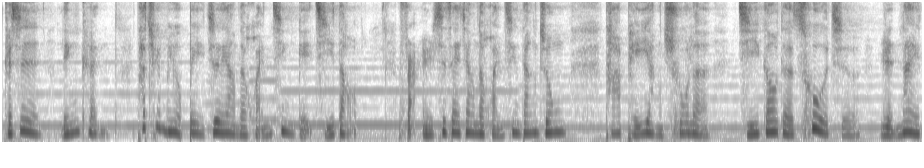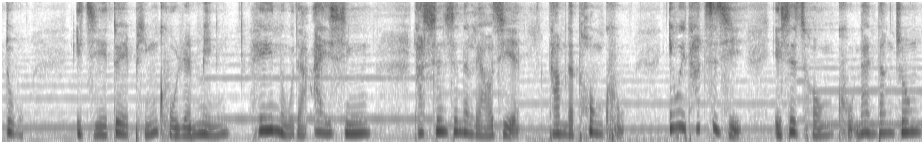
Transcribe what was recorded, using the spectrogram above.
可是林肯，他却没有被这样的环境给击倒，反而是在这样的环境当中，他培养出了极高的挫折忍耐度，以及对贫苦人民、黑奴的爱心。他深深的了解他们的痛苦。因为他自己也是从苦难当中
